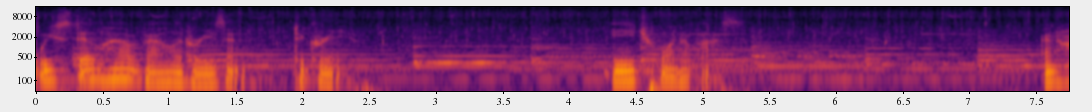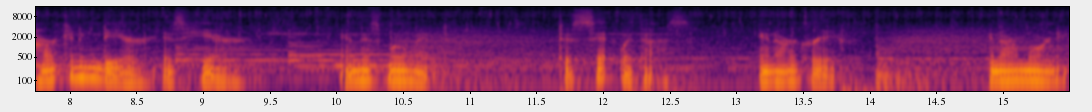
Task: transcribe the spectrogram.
we still have valid reason to grieve. Each one of us. And Harkening Deer is here in this moment to sit with us in our grief, in our mourning,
